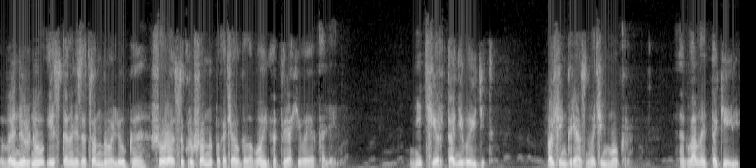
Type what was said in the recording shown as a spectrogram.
Вынырнул из канализационного люка, Шура сокрушенно покачал головой, отряхивая колени. Ни черта не выйдет. Очень грязно, очень мокро. А главное, такие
